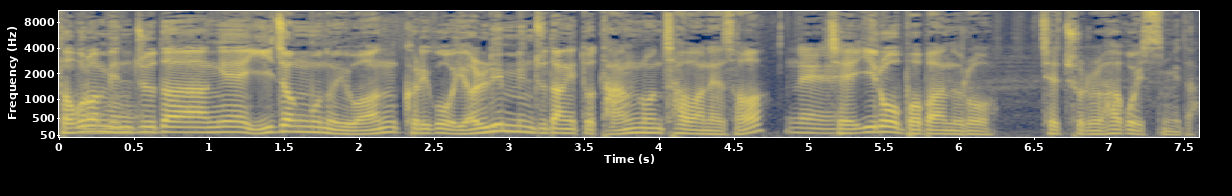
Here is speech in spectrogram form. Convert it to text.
더불어민주당의 이정문 의원 그리고 열린민주당이 또 당론 차원에서 네. 제 1호 법안으로 제출을 하고 있습니다.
